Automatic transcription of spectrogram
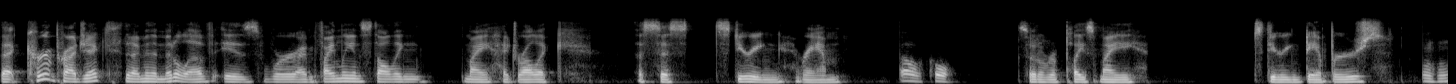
that current project that I'm in the middle of is where I'm finally installing my hydraulic assist steering ram Oh, cool. so it'll replace my steering dampers hmm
